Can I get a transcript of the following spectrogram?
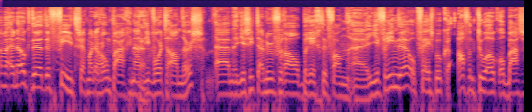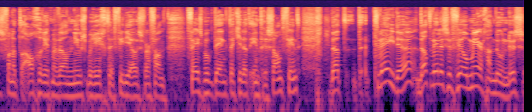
um, en ook de, de feed, zeg maar, de homepagina, ja. die wordt anders. Um, je ziet daar nu vooral berichten van uh, je vrienden op Facebook. Af en toe ook op basis van het algoritme wel nieuwsberichten, video's waarvan Facebook denkt dat je dat interessant vindt. Dat tweede, dat willen ze veel meer gaan doen. Dus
